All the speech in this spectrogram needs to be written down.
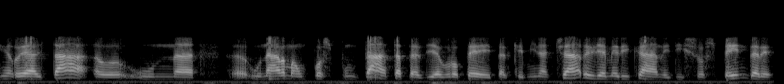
in realtà uh, un, uh, un'arma un po' spuntata per gli europei, perché minacciare gli americani di sospendere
